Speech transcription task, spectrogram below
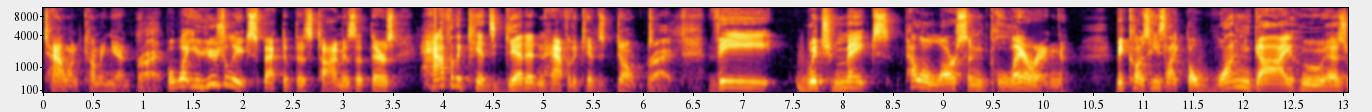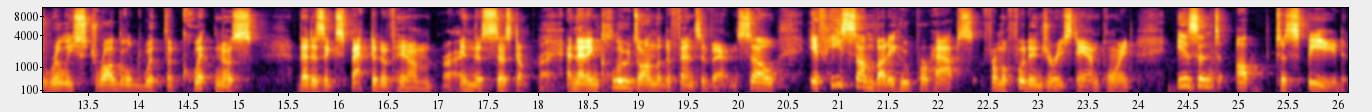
talent coming in Right. but what you usually expect at this time is that there's half of the kids get it and half of the kids don't Right. the which makes Pelle Larsson glaring because he's like the one guy who has really struggled with the quickness that is expected of him Right. in this system. Right. And that includes on the defensive end. So if he's somebody who perhaps from a foot injury standpoint isn't up to speed,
